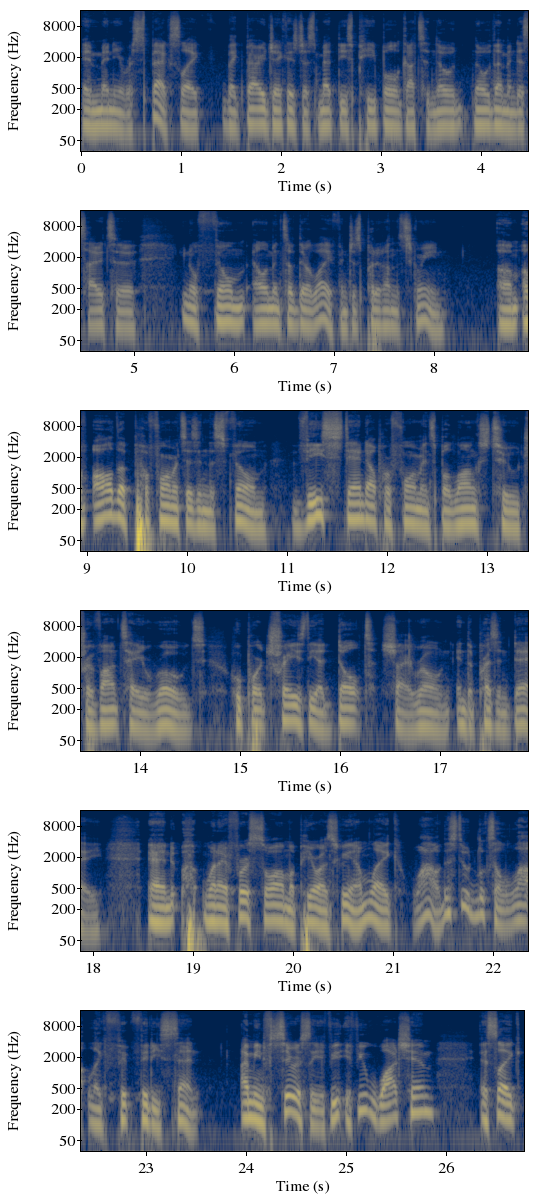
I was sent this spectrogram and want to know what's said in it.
in many respects. Like like Barry Jenkins just met these people, got to know know them, and decided to, you know, film elements of their life and just put it on the screen. Um, of all the performances in this film, the standout performance belongs to Trevante Rhodes, who portrays the adult Chiron in the present day. And when I first saw him appear on screen, I'm like, wow, this dude looks a lot like 50 Cent. I mean, seriously, if you if you watch him, it's like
